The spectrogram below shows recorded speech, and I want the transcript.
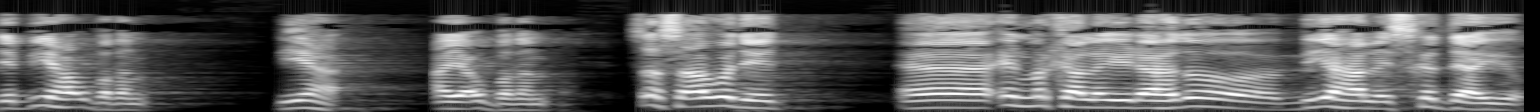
dee biyaha u badan biyaha ayaa u badan. Saas aawadeed in markaa la yidhaahdo biyaha la yska daayo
